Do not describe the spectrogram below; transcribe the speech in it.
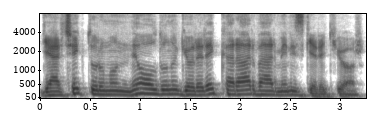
gerçek durumun ne olduğunu görerek karar vermeniz gerekiyor.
